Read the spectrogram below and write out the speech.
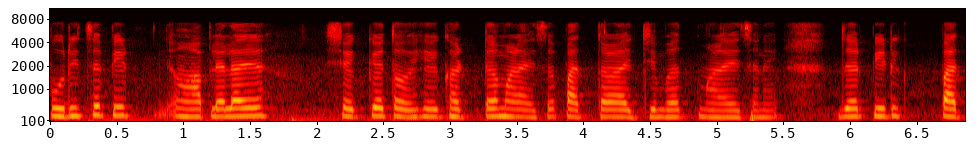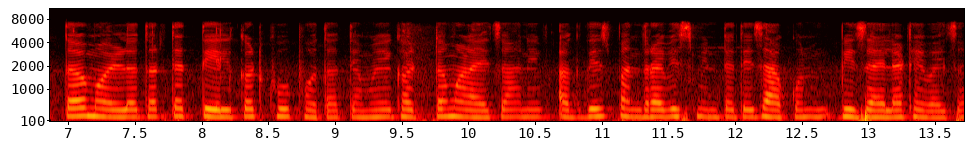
पुरीचं पीठ आपल्याला शक्यतो हे घट्ट मळायचं पातळ अजिबात मळायचं नाही. जर पीठ पातळ मळलं तर त्यात तेलकट खूप होतात त्यामुळे घट्ट मळायचं आणि अगदीच पंधरा वीस मिनटं ते झाकून भिजायला ठेवायचं.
